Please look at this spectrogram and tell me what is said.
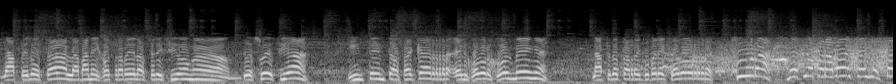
La pelota la maneja otra vez la selección ah, de Suecia. Intenta sacar el jugador Holmen. La pelota recupera Ecuador. Sura, metió para Vaca y está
